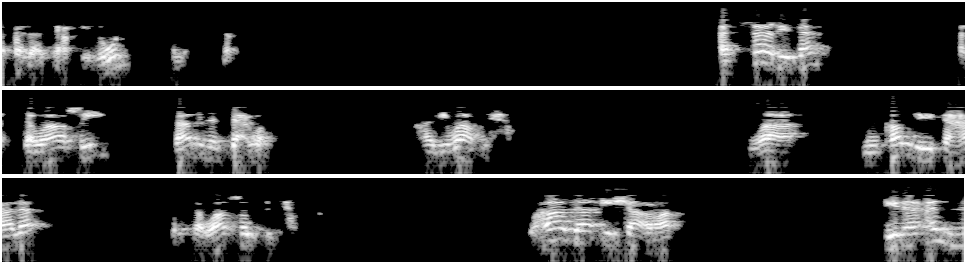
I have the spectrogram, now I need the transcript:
أفلا تعقلون؟ الثالثة التواصي ثالث الدعوة. هذه واضحة. ومن قوله تعالى وتواصل بالحق. وهذا إشارة إلى أن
